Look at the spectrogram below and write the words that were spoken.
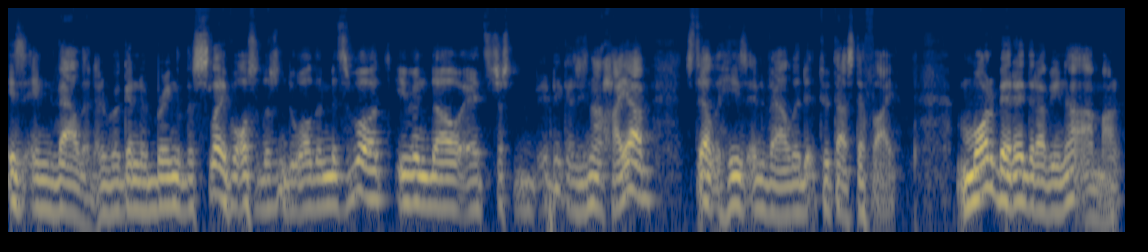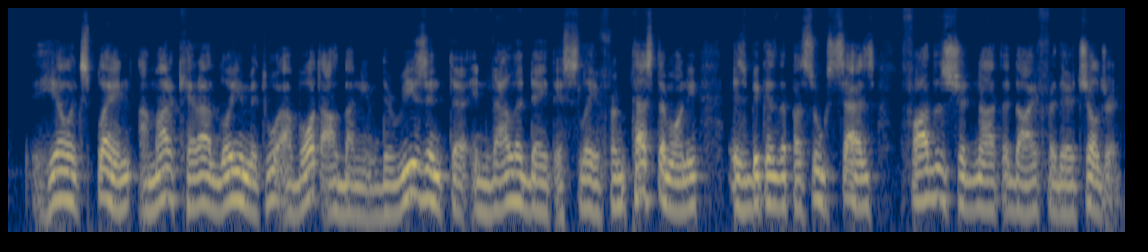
is invalid, and we're going to bring the slave who also doesn't do all the mitzvot, even though it's just because he's not hayab. Still, he's invalid to testify. Mor bered Ravina Amar he'll explain Amar Kera lo abot al banim. The reason to invalidate a slave from testimony is because the pasuk says fathers should not die for their children.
